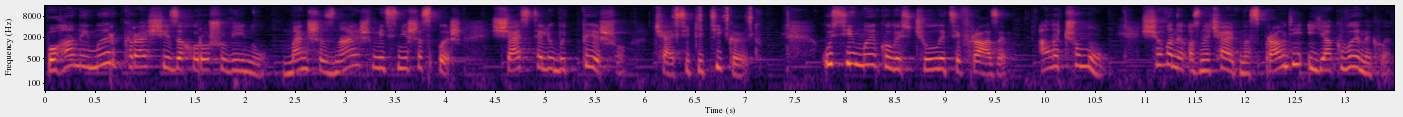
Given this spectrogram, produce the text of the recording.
Поганий мир кращий за хорошу війну. Менше знаєш, міцніше спиш. Щастя любить тишу, часики тікають. Усі ми колись чули ці фрази. Але чому? Що вони означають насправді і як виникли?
